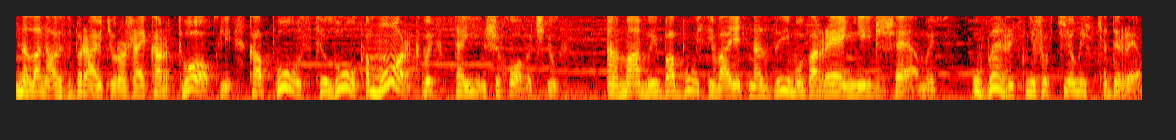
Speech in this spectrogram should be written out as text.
На ланах збирають урожай картоплі, капусти, лука, моркви та інших овочів. А мами й бабусі варять на зиму варення й джеми. У вересні жовтіє листя дерев,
